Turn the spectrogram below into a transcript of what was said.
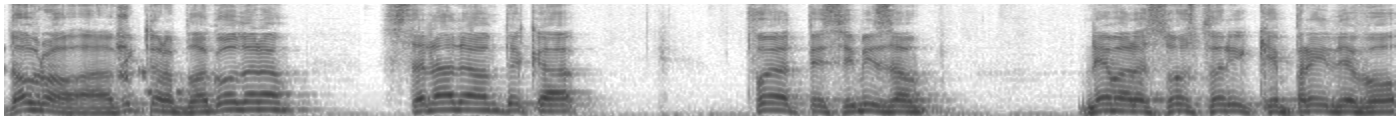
Добро, Виктор, благодарам. Се надевам дека твојот песимизам нема да се оствари, ќе прејде во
